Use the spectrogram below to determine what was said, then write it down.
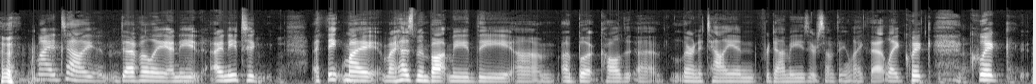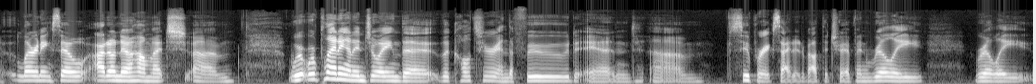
my Italian, definitely. I need I need to. I think my my husband bought me the um, a book called uh, Learn Italian for Dummies or something like that. Like quick quick learning. So I don't know how much. Um, we're, we're planning on enjoying the the culture and the food and um, super excited about the trip and really really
